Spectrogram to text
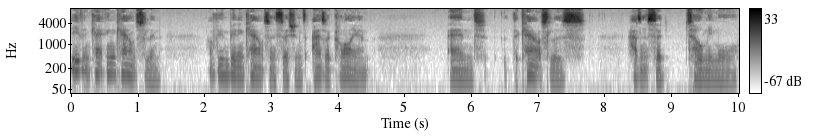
even in counselling. I've even been in counselling sessions as a client, and the counsellors hasn't said, "Tell me more."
